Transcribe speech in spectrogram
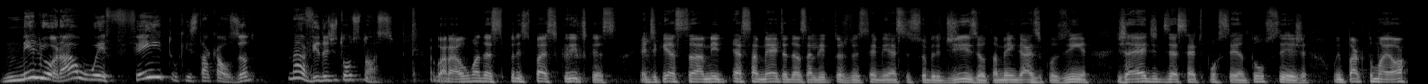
melhorar o efeito que está causando na vida de todos nós. Agora, uma das principais críticas é de que essa, essa média das alíquotas do ICMS sobre diesel, também gás de cozinha, já é de 17%, ou seja, o impacto maior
